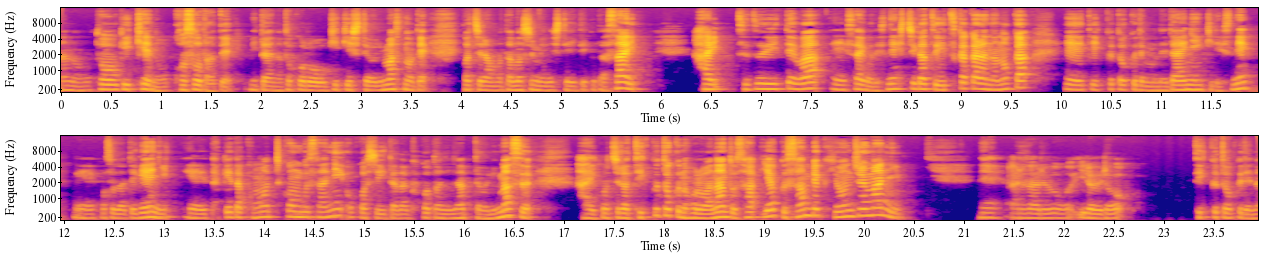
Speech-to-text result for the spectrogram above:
あの、闘技家の子育てみたいなところをお聞きしておりますので、こちらも楽しみにしていてください。はい。続いては、えー、最後ですね。7月5日から7日、えー、TikTok でもね、大人気ですね。えー、子育て芸人、え武田小持昆布さんにお越しいただくことになっております。はい。こちら TikTok のフォロワーなんと約340万人。ね、あるあるをいろいろ TikTok で流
